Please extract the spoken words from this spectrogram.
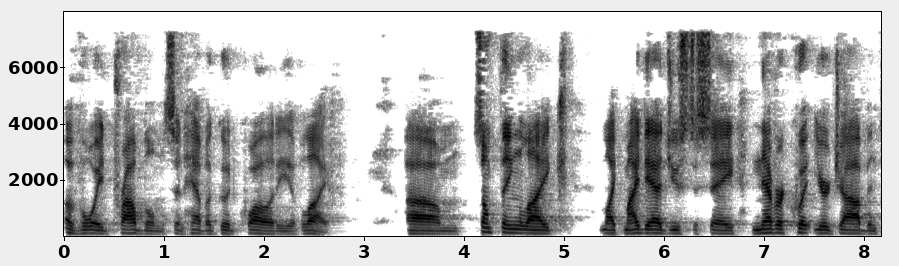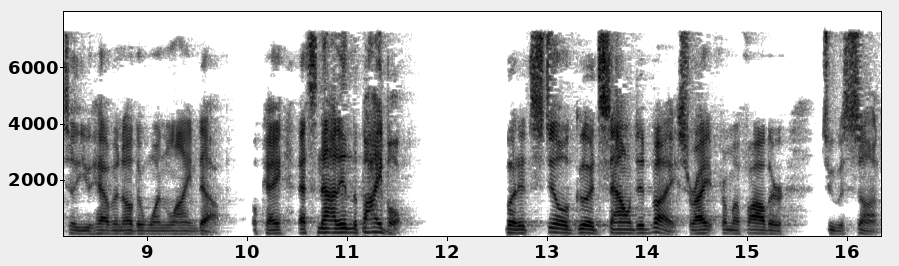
avoid problems and have a good quality of life. Um, something like, like my dad used to say, never quit your job until you have another one lined up. Okay? That's not in the Bible. But it's still good, sound advice, right? From a father to a son.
